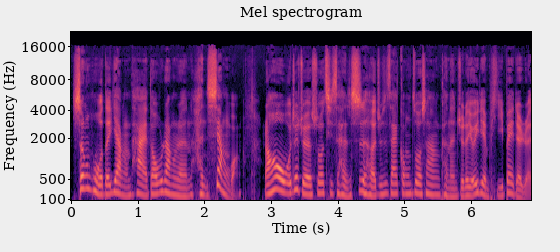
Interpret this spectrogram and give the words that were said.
生活的样态都让人很向往。然然后我就觉得说，其实很适合，就是在工作上可能觉得有一点疲惫的人，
